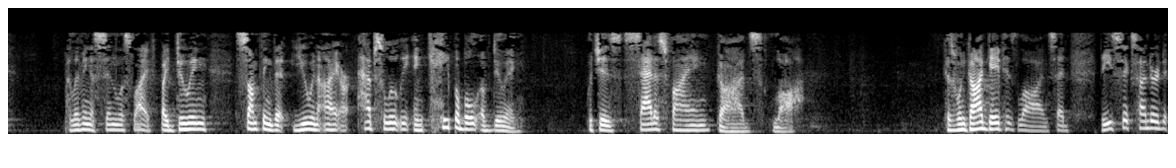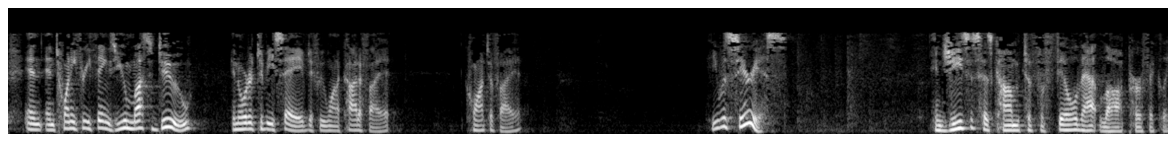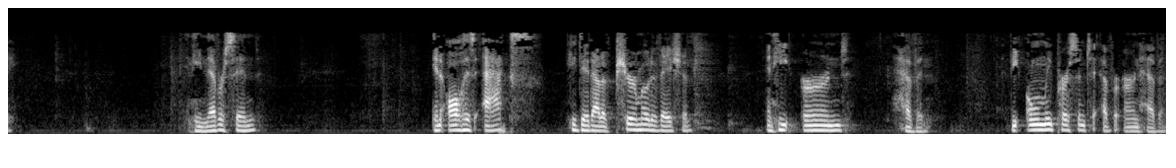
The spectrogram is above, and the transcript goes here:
by living a sinless life, by doing something that you and I are absolutely incapable of doing which is satisfying God's law. Because when God gave his law and said, these 623 things you must do in order to be saved, if we want to codify it, quantify it, he was serious. And Jesus has come to fulfill that law perfectly. And he never sinned. In all his acts, he did out of pure motivation, and he earned heaven. The only person to ever earn heaven.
